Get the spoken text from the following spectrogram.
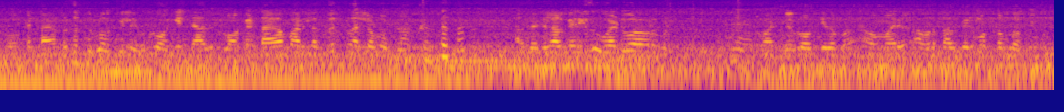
ബ്ലോക്ക് ഉണ്ടാകേണ്ട ബ്ലോക്ക് ഇല്ലേ? ബ്ലോക്ക് ഇല്ലാതെ ബ്ലോക്ക് ഉണ്ടാകാൻ പാടില്ലാത്ത സ്ഥലത്ത് നല്ല ബ്ലോക്ക് ആൾക്കാർക്ക് സുഖമായിട്ട് വണ്ടി ബ്ലോക്ക് ചെയ്തപ്പോ അവന്മാര് അവിടുത്തെ ആൾക്കാർ മൊത്തം ബ്ലോക്ക് ചെയ്തു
